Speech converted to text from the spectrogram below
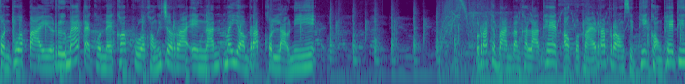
คนทั่วไปหรือแม้แต่คนในครอบครัวของฮิจราเองนั้นไม่ยอมรับคนเหล่านี้ รัฐบาลบังคลาเทศออกกฎหมายรับรองสิทธิของเพศที่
